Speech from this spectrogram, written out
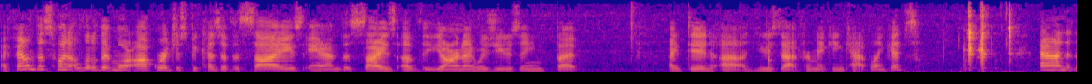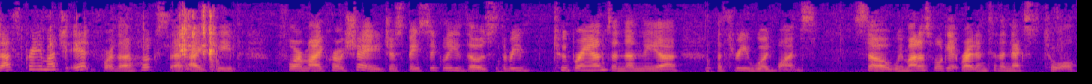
I found this one a little bit more awkward just because of the size and the size of the yarn I was using, but I did uh, use that for making cat blankets. And that's pretty much it for the hooks that I keep for my crochet. Just basically those three, two brands and then the, uh, the three wood ones. So we might as well get right into the next tool.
